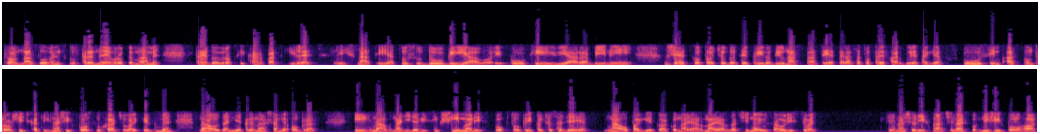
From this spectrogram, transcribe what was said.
to na Slovensku, v Strednej Európe máme stredoeurópsky karpatský les lisnatý a tu sú dúby, javory, búky, jarabiny, všetko to, čo do tej prírody u nás patrí a teraz sa to prefarbuje, tak ja skúsim aspoň trošička tých našich poslucháčov, aj keď sme naozaj neprenášame obraz, ich navnadiť, aby si všímali v oktobri to, čo sa deje. Naopak je to ako na jar. Na jar začínajú sa olisťovať tie naše listnáče najskôr v nižších polohách,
